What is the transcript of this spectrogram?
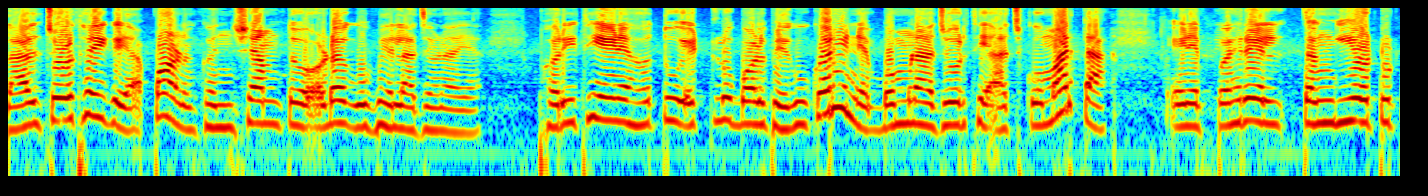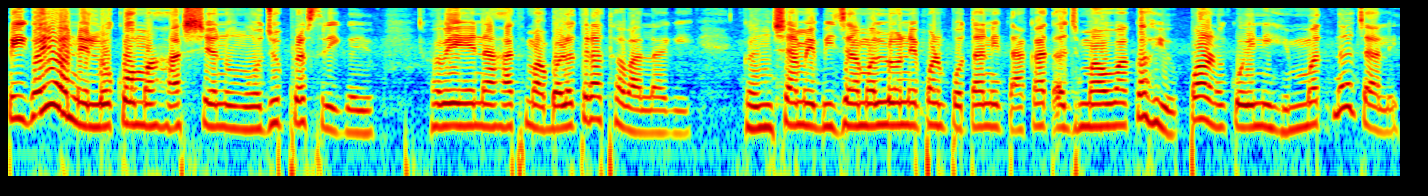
લાલચોળ થઈ ગયા, પણ ઘનશ્યામ તો અડગ ઊભેલા જણાયા. ફરીથી એણે હતું એટલું બળ ભેગું કરીને બમણા જોરથી આંચકો મારતા, એણે પહેરેલ તંગીઓ તૂટી ગયો અને લોકોમાં હાસ્યનું મોજું પ્રસરી ગયું. હવે એના હાથમાં બળતરા થવા લાગી. ઘનશ્યામે બીજા મલ્લોને પણ પોતાની તાકાત અજમાવવા કહ્યું, પણ કોઈની હિંમત ન ચાલી.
